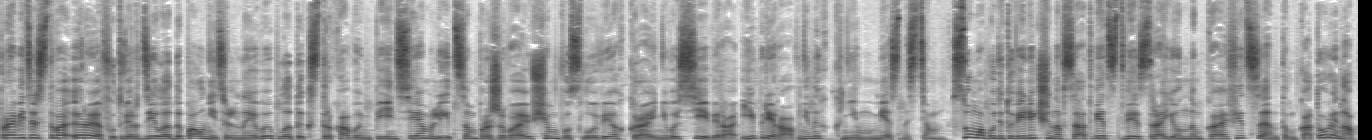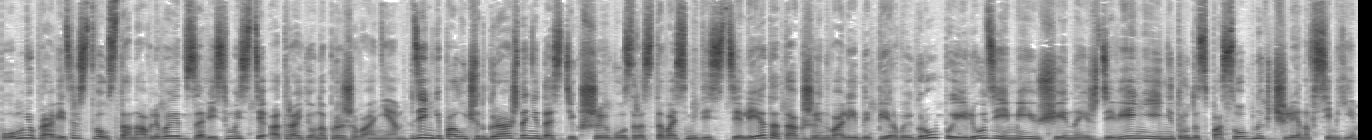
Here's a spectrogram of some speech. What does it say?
Правительство РФ утвердило дополнительные выплаты к страховым пенсиям лицам, проживающим в условиях Крайнего Севера и приравненных к ним местностям. Сумма будет увеличена в соответствии с районным коэффициентом, который, напомню, правительство устанавливает в зависимости от района проживания. Деньги получат граждане, достигшие возраста 80 лет, а также инвалиды первой группы и люди, имеющие на иждивении нетрудоспособных членов семьи.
